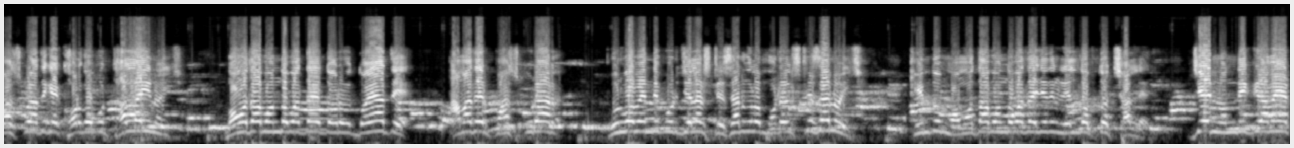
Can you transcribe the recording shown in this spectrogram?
পাঁশকুড়া থেকে খড়গপুর থাল লাইন হয়েছে। মমতা বন্দ্যোপাধ্যায়ের দয়াতে আমাদের পাঁশকুড়ার পূর্ব মেদিনীপুর জেলার স্টেশনগুলো মডেল স্টেশন হয়েছে। কিন্তু মমতা বন্দ্যোপাধ্যায় যেদিন রেল দপ্তর ছাড়লেন, যে নন্দীগ্রামের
